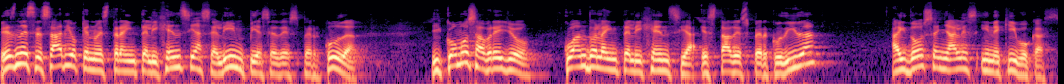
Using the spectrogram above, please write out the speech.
Es necesario que nuestra inteligencia se limpie, se despercuda. ¿Y cómo sabré yo cuando la inteligencia está despercudida? Hay dos señales inequívocas.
